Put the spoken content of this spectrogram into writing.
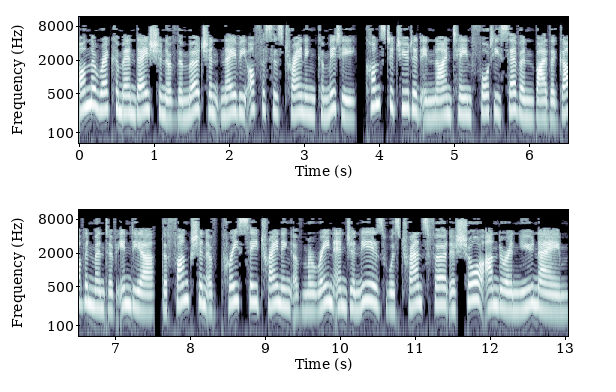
On the recommendation of the Merchant Navy Officers Training Committee, constituted in 1947 by the Government of India, the function of pre-sea training of marine engineers was transferred ashore under a new name.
